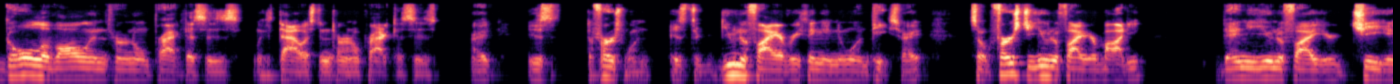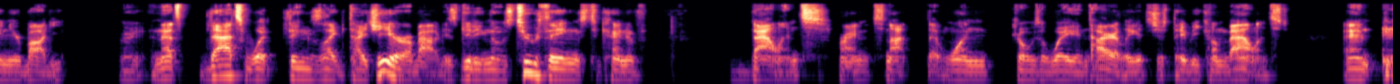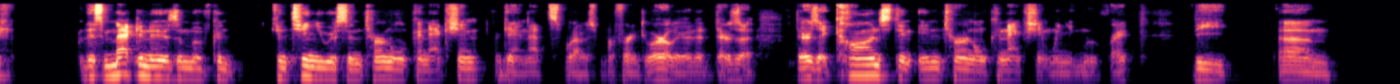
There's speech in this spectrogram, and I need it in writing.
goal of all internal practices, at least Taoist internal practices, right, is the first one is to unify everything into one piece, right? So first you unify your body, then you unify your chi in your body, right? And that's that's what things like Tai Chi are about, is getting those two things to kind of balance, right? It's not that one goes away entirely, it's just they become balanced. And this mechanism of con- continuous internal connection again that's what i was referring to earlier that there's a there's a constant internal connection when you move right? The um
